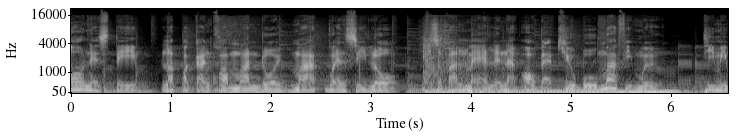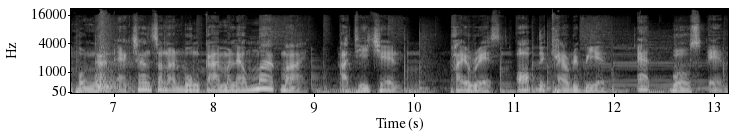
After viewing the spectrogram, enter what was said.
Honest Steve รับประกันความมันโดย Mark v a n c i l o สตันแมนและนักออกแบบคิวบูมากฝีมือ ที่มีผลงานแอคชั่นสนั่นวงการมาแล้วมากมาย อาทิเช่น Pirates of the Caribbean at World's End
